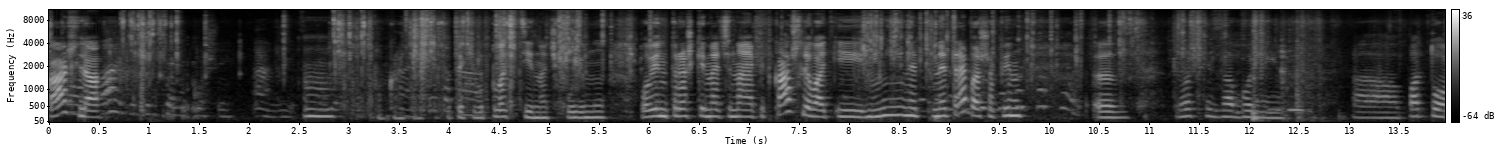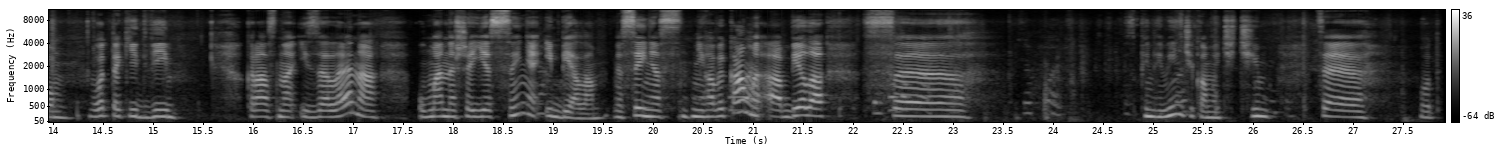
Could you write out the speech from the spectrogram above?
кашля. Такі пластиночку йому. Бо він трошки починає підкашлювати, і мені не, не треба, щоб він е, трошки заболів. А, потім, от такі дві красна і зелена. У мене ще є синя і біла. Синя з сніговиками, а біла з, е, з пінгвінчиками чи чим. Це от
